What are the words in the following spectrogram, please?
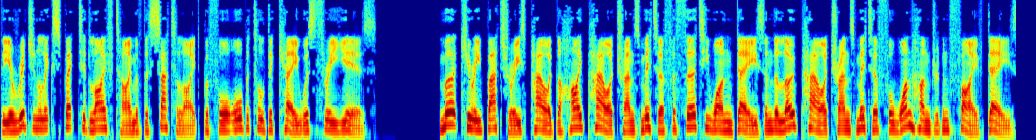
The original expected lifetime of the satellite before orbital decay was three years. Mercury batteries powered the high-power transmitter for 31 days and the low-power transmitter for 105 days.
